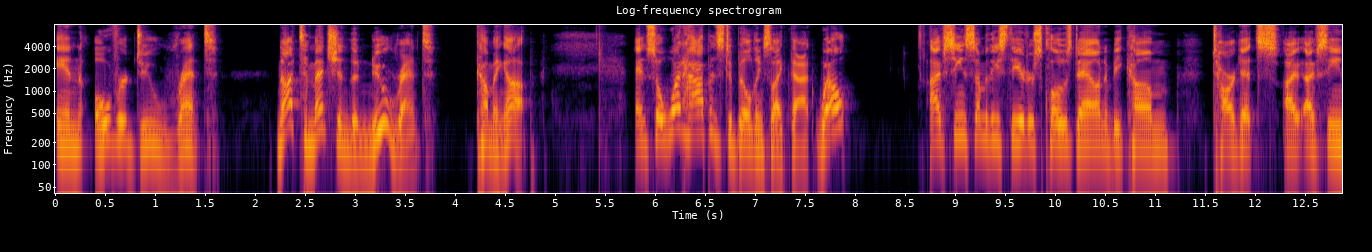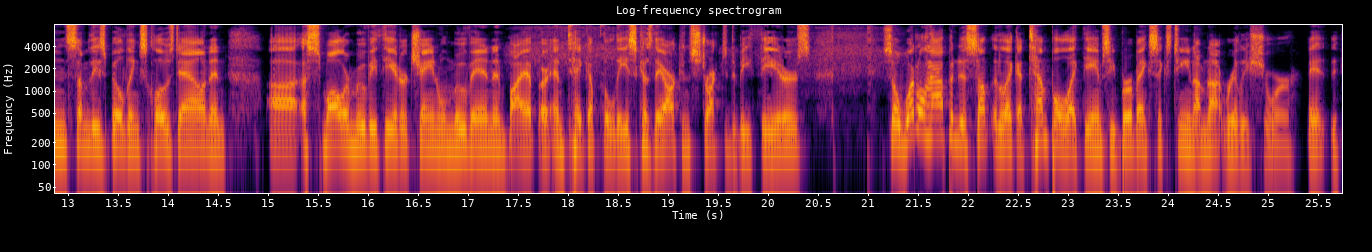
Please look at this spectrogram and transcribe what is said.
in overdue rent, not to mention the new rent coming up. And so, what happens to buildings like that? Well, I've seen some of these theaters close down and become targets. I, have seen some of these buildings close down, and uh, a smaller movie theater chain will move in and buy up and take up the lease because they are constructed to be theaters. So what'll happen to something like a temple like the AMC Burbank 16? I'm not really sure. It,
